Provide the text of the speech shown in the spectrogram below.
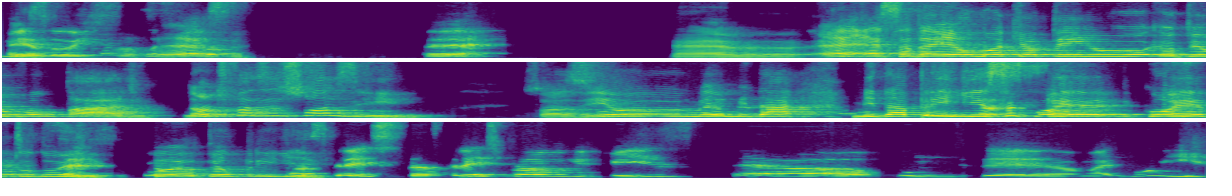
62. É na CS? É. É, é, essa daí é uma que eu tenho, eu tenho vontade. Não de fazer sozinho. Sozinho me, me dá, me dá preguiça das, correr, correr tudo isso. Eu, eu tenho preguiça. Das três, das três provas que fiz, é a, vamos dizer, a mais ruim.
